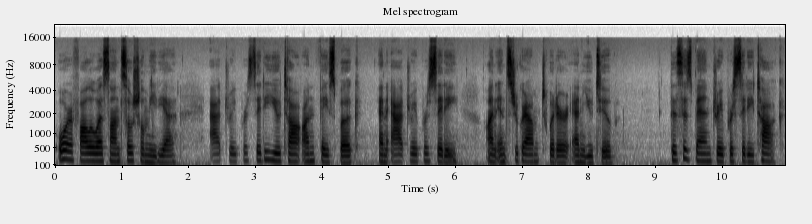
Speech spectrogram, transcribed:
or follow us on social media at Draper City, Utah on Facebook and at Draper City on Instagram, Twitter, and YouTube. This has been Draper City Talk.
